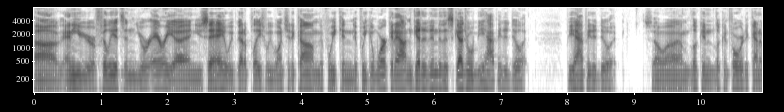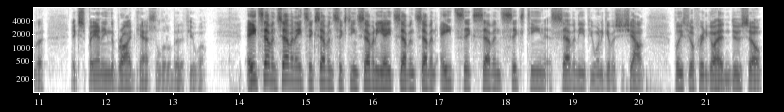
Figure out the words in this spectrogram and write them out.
uh, any of your affiliates in your area, and you say, "Hey, we've got a place we want you to come," if we can, if we can work it out and get it into the schedule, we'd be happy to do it. Be happy to do it. So uh, I'm looking looking forward to kind of a expanding the broadcast a little bit, if you will. 877 867 1670, 877 867 1670. If you want to give us a shout, please feel free to go ahead and do so.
